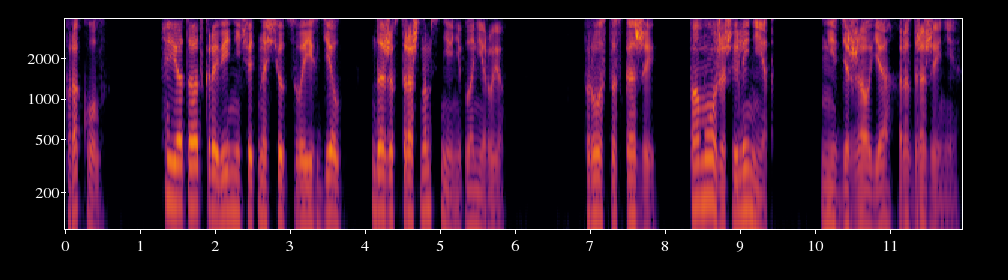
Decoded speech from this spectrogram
прокол. Я-то откровенничать насчет своих дел даже в страшном сне не планирую. Просто скажи, поможешь или нет?» Не сдержал я раздражения.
